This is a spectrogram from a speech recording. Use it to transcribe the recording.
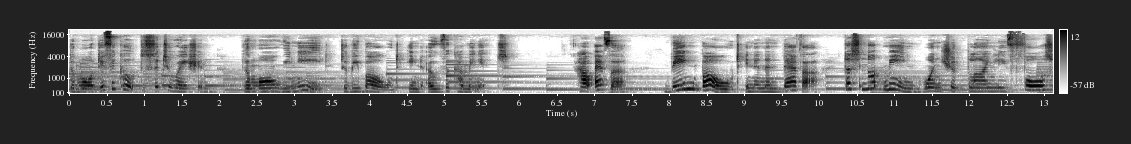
the more difficult the situation, the more we need to be bold in overcoming it. However, being bold in an endeavor does not mean one should blindly force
